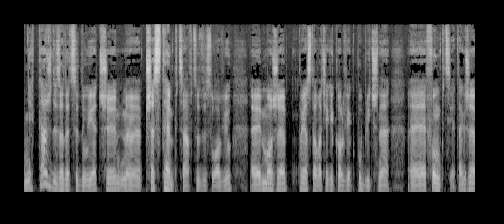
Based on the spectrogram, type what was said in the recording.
Niech każdy zadecyduje, czy przestępca w cudzysłowie może piastować jakiekolwiek publiczne funkcje. Także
